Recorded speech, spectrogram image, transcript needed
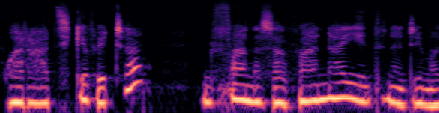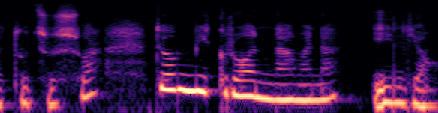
Ho arahantsika avy hatrany ny fanazavana entin'Andriamatoa Josoa teo amin'ny micro-n'ny namana Elian.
